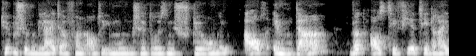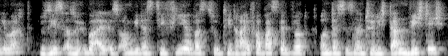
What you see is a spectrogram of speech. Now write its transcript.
typische Begleiter von autoimmunen Schilddrüsenstörungen. Auch im Darm wird aus T4 T3 gemacht. Du siehst also überall ist irgendwie das T4, was zu T3 verbastelt wird. Und das ist natürlich dann wichtig,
